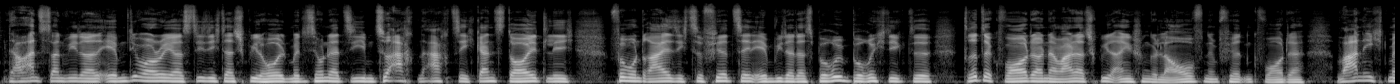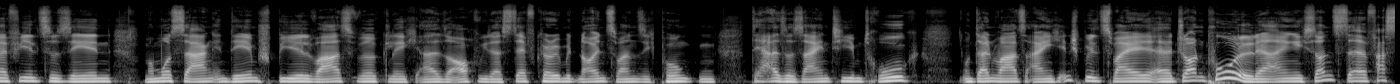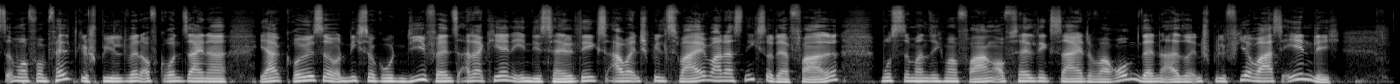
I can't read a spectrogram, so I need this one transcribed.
da waren es dann wieder eben die Warriors, die sich das Spiel holt mit 107 zu 88, ganz deutlich, 35 zu 14, eben wieder das berühmt-berüchtigte dritte Quarter. Und da war das Spiel eigentlich schon gelaufen im vierten Quarter, war nicht mehr viel zu sehen. Man muss sagen, in dem Spiel war es wirklich, also auch wieder Steph Curry mit 29 Punkten, der also sein Team trug. Und dann war es eigentlich in Spiel 2 äh, Jordan Poole, der eigentlich sonst äh, fast immer vom Feld gespielt wird aufgrund seiner ja, Größe und nicht so guten Defense, attackieren ihn die Celtics. Aber in Spiel 2 war das nicht so der Fall. Musste man sich mal fragen auf Celtics Seite, warum denn? Also in Spiel 4 war es ähnlich.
